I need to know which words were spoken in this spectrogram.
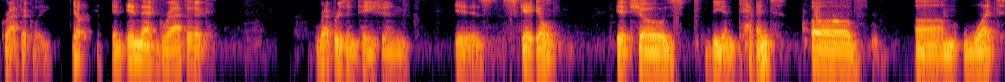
graphically. Yep. And in that graphic representation is scale, it shows the intent of um, what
